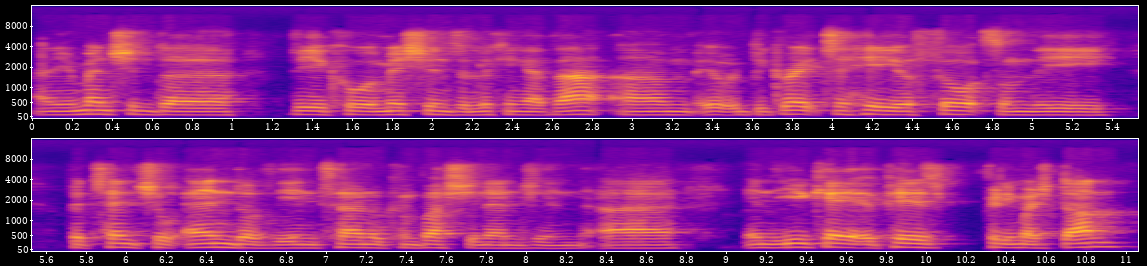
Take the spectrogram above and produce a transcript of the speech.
And you mentioned uh, vehicle emissions and looking at that. Um, it would be great to hear your thoughts on the potential end of the internal combustion engine. Uh, in the UK, it appears pretty much done.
